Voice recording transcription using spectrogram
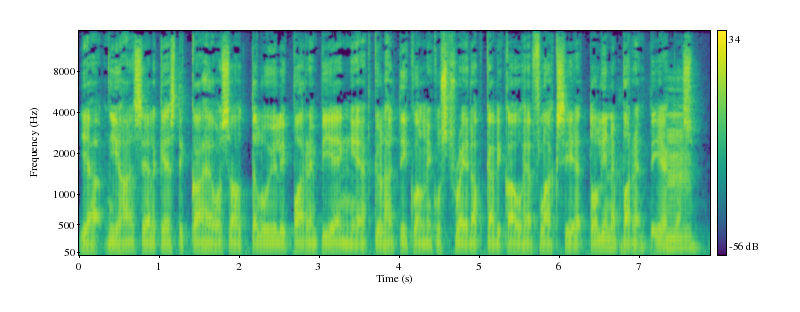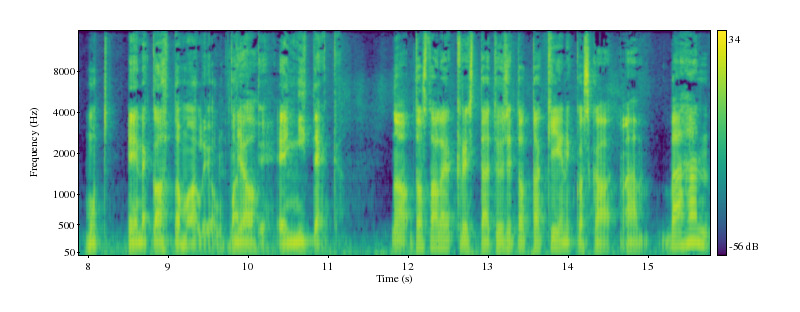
ja ihan selkeästi kahden osaottelu yli parempi jengi, että kyllähän Tikol niin kuin straight up kävi kauhean flaksi, että oli ne parempi ekas, mm. Mutta ei ne kahta maali ollut parempi, Joo. ei mitenkään. No tuosta Allegrista täytyy sitten ottaa kiinni, koska äh, vähän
